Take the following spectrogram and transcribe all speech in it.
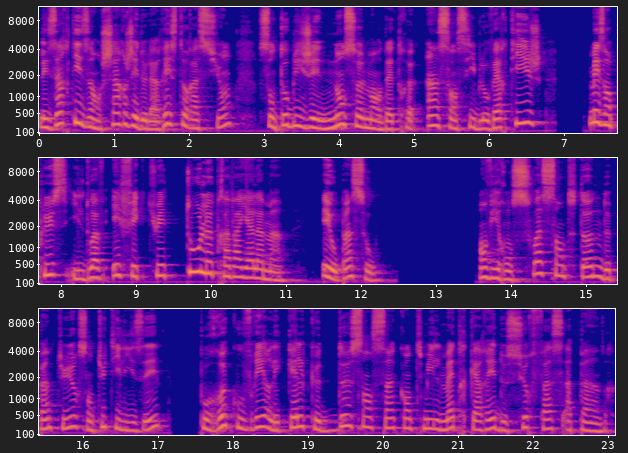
Les artisans chargés de la restauration sont obligés non seulement d'être insensibles au vertige, mais en plus ils doivent effectuer tout le travail à la main et au pinceau environ 60 tonnes de peinture sont utilisées pour recouvrir les quelques 250 000 mètres carrés de surface à peindre.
